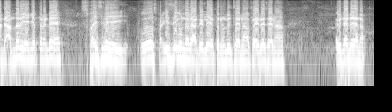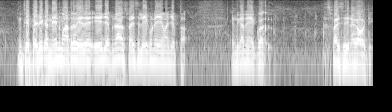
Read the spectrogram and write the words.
అంటే అందరూ ఏం చెప్తారంటే స్పైసీగా చేయి. ఓ స్పైసీగా ఉండాలి అటు ఇట్లా చెప్తాను నూడిల్స్ అయినా ఫ్రైడ్ రైస్ అయినా ఇట్లాంటి ఏదైనా చెప్పేది కానీ నేను మాత్రం ఏదే ఏ చెప్పినా స్పైసీ లేకుండా చేయమని చెప్తా. ఎందుకని ఎక్కువ స్పైసీ తిన కాబట్టి.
